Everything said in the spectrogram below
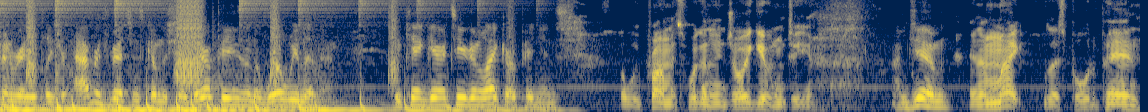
Welcome to Pull the Pin Radio, a place where average veterans come to share their opinions on the world we live in. We can't guarantee you're going to like our opinions. But we promise we're going to enjoy giving them to you. I'm Jim. And I'm Mike. Let's pull the pin.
